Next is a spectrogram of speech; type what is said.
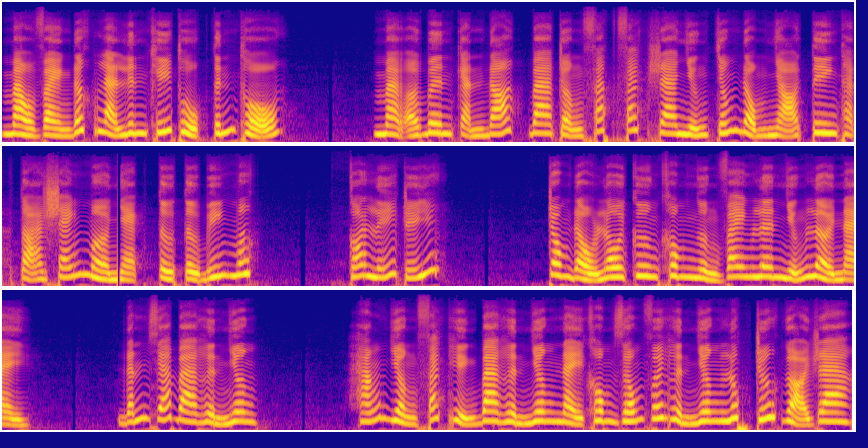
Màu vàng đất là linh khí thuộc tính thổ. Mà ở bên cạnh đó, ba trận pháp phát ra những chấn động nhỏ tiên thạch tỏa sáng mờ nhạt từ từ biến mất. Có lý trí. Trong đầu lôi cương không ngừng vang lên những lời này. Đánh giá ba hình nhân. Hắn dần phát hiện ba hình nhân này không giống với hình nhân lúc trước gọi ra.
